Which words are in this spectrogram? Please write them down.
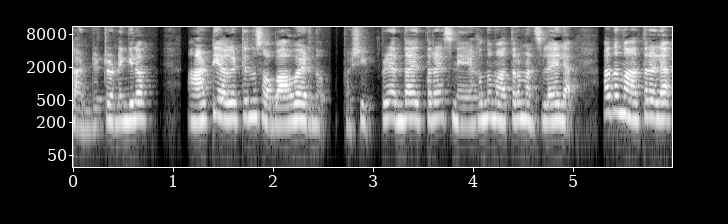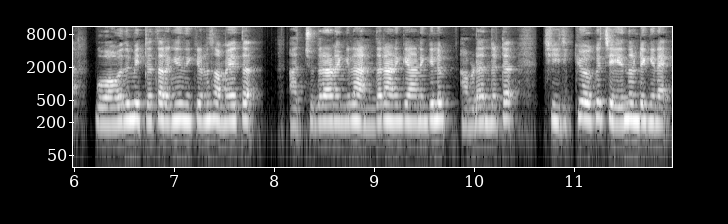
കണ്ടിട്ടുണ്ടെങ്കിലോ? ആട്ടി അകറ്റുന്ന സ്വഭാവമായിരുന്നു. പക്ഷെ ഇപ്പോഴെന്താ ഇത്ര സ്നേഹം എന്ന് മാത്രം മനസ്സിലായില്ല. അത് മാത്രമല്ല ഗോമതി മുറ്റത്തിറങ്ങി നിൽക്കുന്ന സമയത്ത് അച്യുതനാണെങ്കിലും അനന്തരാണെങ്കിലാണെങ്കിലും അവിടെ എന്നിട്ട് ചിരിക്കുകയൊക്കെ ചെയ്യുന്നുണ്ട് ഇങ്ങനെ.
